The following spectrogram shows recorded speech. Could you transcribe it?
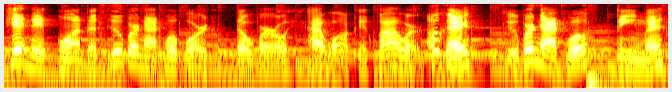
hitting it on the supernatural force the world had walked its power. Okay, supernatural, demon,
